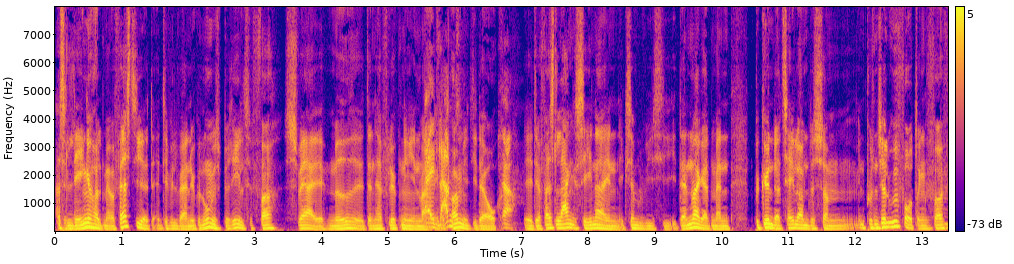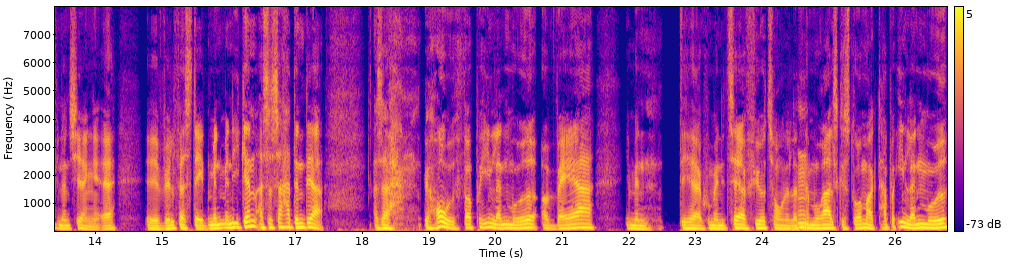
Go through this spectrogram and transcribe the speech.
altså længe holdt man jo fast i, at, at det ville være en økonomisk berigelse for Sverige med øh, den her flygtningeindvandring, der kom i de der år. Ja. Øh, Det var først langt senere end eksempelvis i i Danmark, at man begyndte at tale om det som en potentiel udfordring for finansieringen af øh, velfærdsstaten. Men, men igen, altså, så har den der altså, behovet for på en eller anden måde at være jamen, det her humanitære fyrtårn, eller mm. den her Mm. moralske stormagt, har på en eller anden måde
